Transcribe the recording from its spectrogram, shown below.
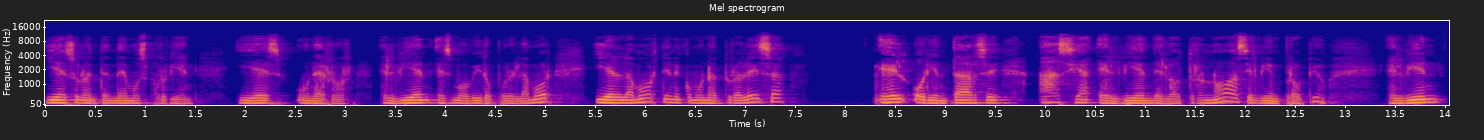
y eso lo entendemos por bien, y es un error. El bien es movido por el amor y el amor tiene como naturaleza el orientarse hacia el bien del otro, no hacia el bien propio. El bien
